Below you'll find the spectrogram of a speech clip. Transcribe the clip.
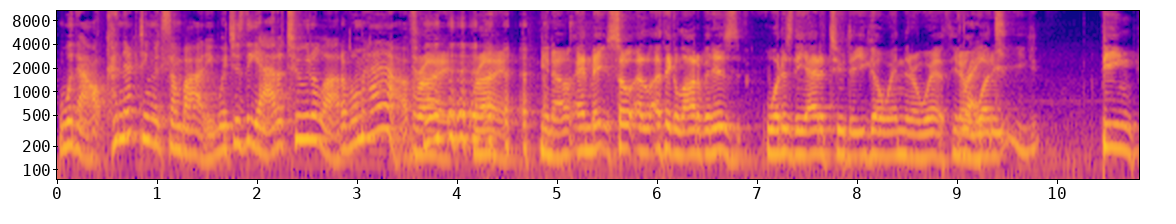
without connecting with somebody, which is the attitude a lot of them have. right right you know and may, so uh, i think a lot of it is what is the attitude that you go in there with you know what Right. are you, being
